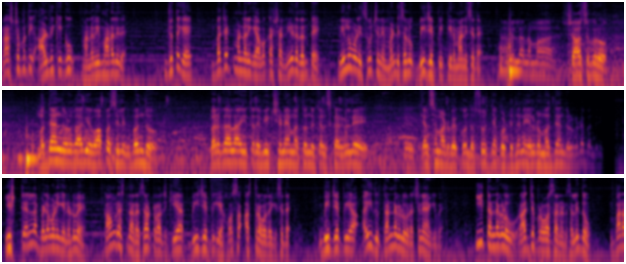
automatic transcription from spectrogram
ರಾಷ್ಟ್ರಪತಿ ಆಳ್ವಿಕೆಗೂ ಮನವಿ ಮಾಡಲಿದೆ. ಜೊತೆಗೆ ಬಜೆಟ್ ಮಂಡನೆಗೆ ಅವಕಾಶ ನೀಡದಂತೆ ನಿಲುವಳಿ ಸೂಚನೆ ಮಂಡಿಸಲು ಬಿಜೆಪಿ ತೀರ್ಮಾನಿಸಿದೆ. ನಾವೆಲ್ಲ ನಮ್ಮ ಶಾಸಕರು ಮಧ್ಯಾಹ್ನದೊಳಗಾಗಿ ವಾಪಸ್ ಇಲ್ಲಿಗೆ ಬಂದು ಬರಗಾಲ ಈ ಥರ ವೀಕ್ಷಣೆ ಮತ್ತೊಂದು ಕೆಲಸ ಕಾರ್ಯಗಳಲ್ಲಿ ಕೆಲಸ ಮಾಡಬೇಕು ಅಂತ ಸೂಚನೆ ಕೊಟ್ಟಿದ್ದೇನೆ. ಎಲ್ಲರೂ ಮಧ್ಯಾಹ್ನದೊಳಗಡೆ ಬಂದ್ರಿ. ಇಷ್ಟೆಲ್ಲ ಬೆಳವಣಿಗೆ ನಡುವೆ ಕಾಂಗ್ರೆಸ್ನ ರೆಸಾರ್ಟ್ ರಾಜಕೀಯ ಬಿಜೆಪಿಗೆ ಹೊಸ ಅಸ್ತ್ರ ಒದಗಿಸಿದೆ. ಬಿಜೆಪಿಯ ಐದು ತಂಡಗಳು ರಚನೆಯಾಗಿವೆ. ಈ ತಂಡಗಳು ರಾಜ್ಯ ಪ್ರವಾಸ ನಡೆಸಲಿದ್ದು ಬರ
